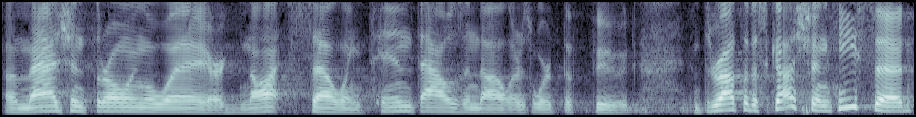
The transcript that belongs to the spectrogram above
Imagine throwing away or not selling $10,000 worth of food. And throughout the discussion, he said,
